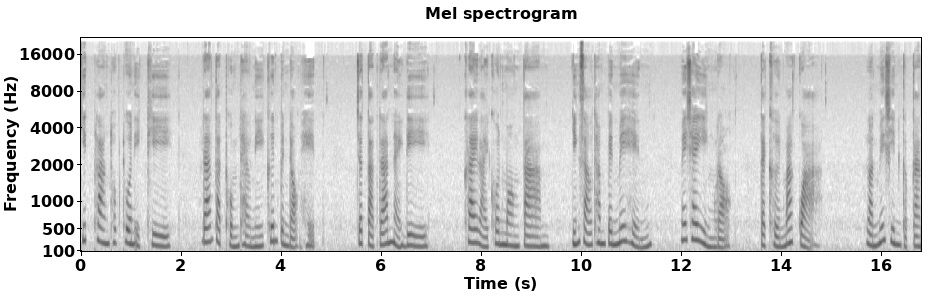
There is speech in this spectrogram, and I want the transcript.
คิดพลางทบทวนอีกที ร้านตัดผมแถวนี้ขึ้นเป็นดอกเห็ด จะตัดร้านไหนดี ใครหลายคนมองตาม หญิงสาวทำเป็นไม่เห็น ไม่ใช่หญิงหรอก แต่เขินมากกว่า หล่อนไม่ชินกับการ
